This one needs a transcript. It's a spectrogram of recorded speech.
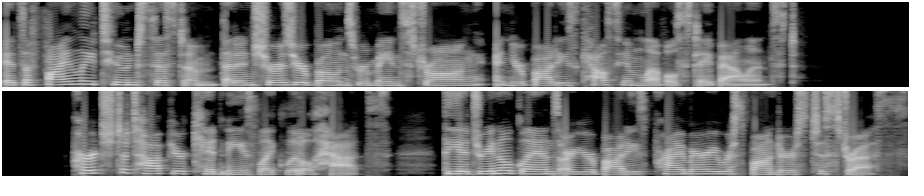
It's a finely tuned system that ensures your bones remain strong and your body's calcium levels stay balanced. Perched atop your kidneys like little hats, The adrenal glands are your body's primary responders to stress.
